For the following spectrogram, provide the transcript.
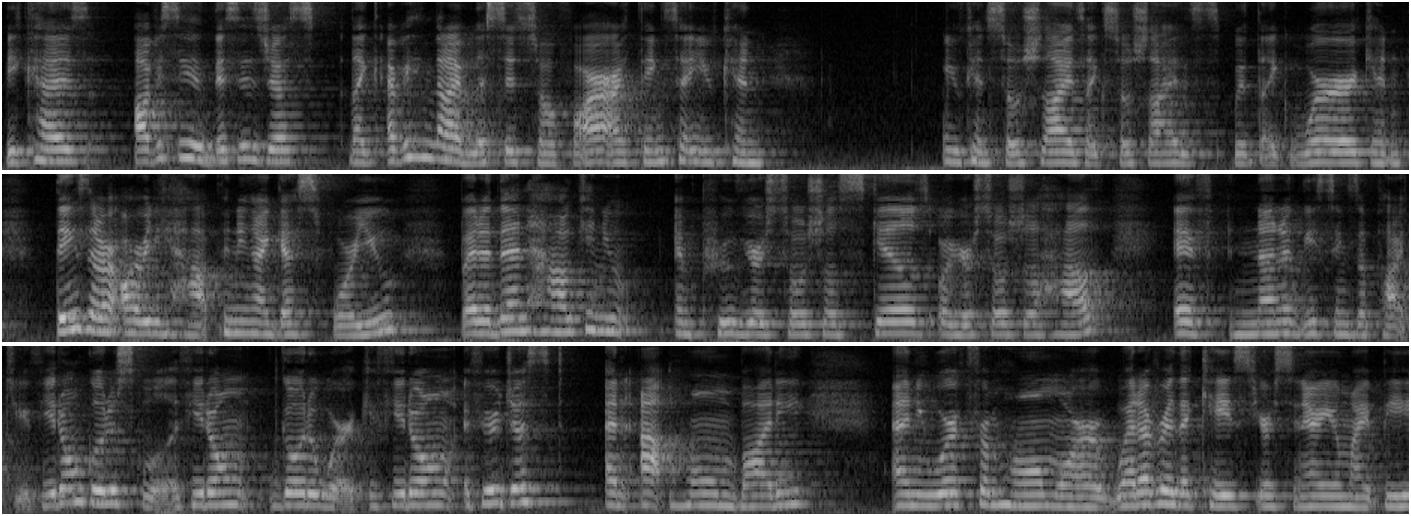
Because obviously this is just like everything that I've listed so far are things that you can you can socialize like socialize with like work and things that are already happening I guess for you. But then how can you improve your social skills or your social health if none of these things apply to you. If you don't go to school if you don't go to work if you don't if you're just an at-home body and you work from home or whatever the case your scenario might be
